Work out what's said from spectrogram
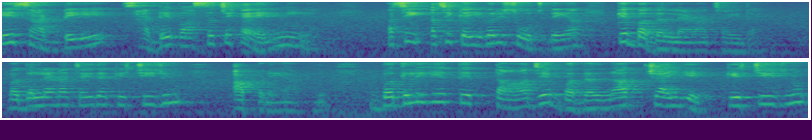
ਇਹ ਸਾਡੇ ਸਾਡੇ ਵੱਸ 'ਚ ਹੈ ਹੀ ਨਹੀਂ ਹੈ। ਅਸੀਂ ਅਸੀਂ ਕਈ ਵਾਰੀ ਸੋਚਦੇ ਹਾਂ ਕਿ ਬਦਲ ਲੈਣਾ ਚਾਹੀਦਾ ਬਦਲ ਲੈਣਾ ਚਾਹੀਦਾ ਕਿਸ ਚੀਜ਼ ਨੂੰ? ਆਪਣੇ ਆਪ ਨੂੰ। ਬਦਲੀਏ ਤੇ ਤਾਂ ਜੇ ਬਦਲਣਾ ਚਾਹੀਏ, ਕਿਸ ਚੀਜ਼ ਨੂੰ?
